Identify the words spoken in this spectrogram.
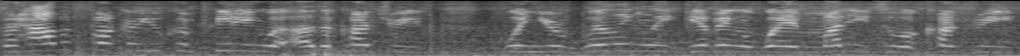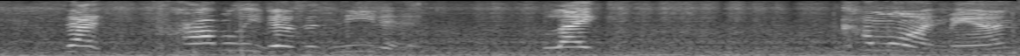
But how the fuck are you competing with other countries when you're willingly giving away money to a country that probably doesn't need it? Like, come on, man.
